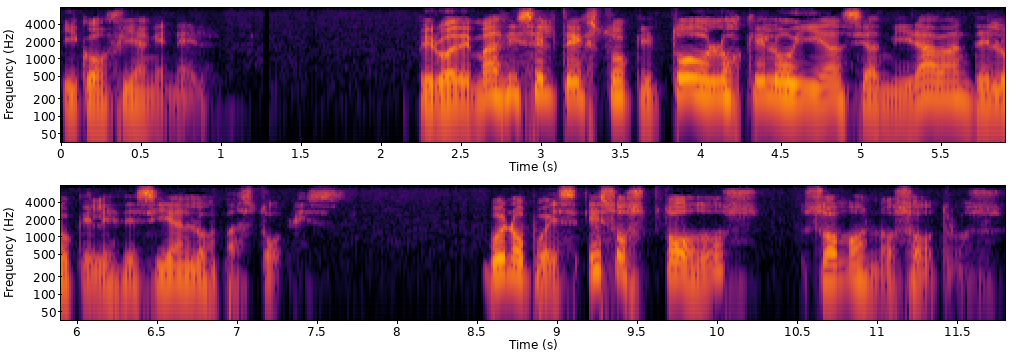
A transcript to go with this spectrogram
y confían en Él. Pero además dice el texto que todos los que lo oían se admiraban de lo que les decían los pastores. Bueno, pues esos todos somos nosotros.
